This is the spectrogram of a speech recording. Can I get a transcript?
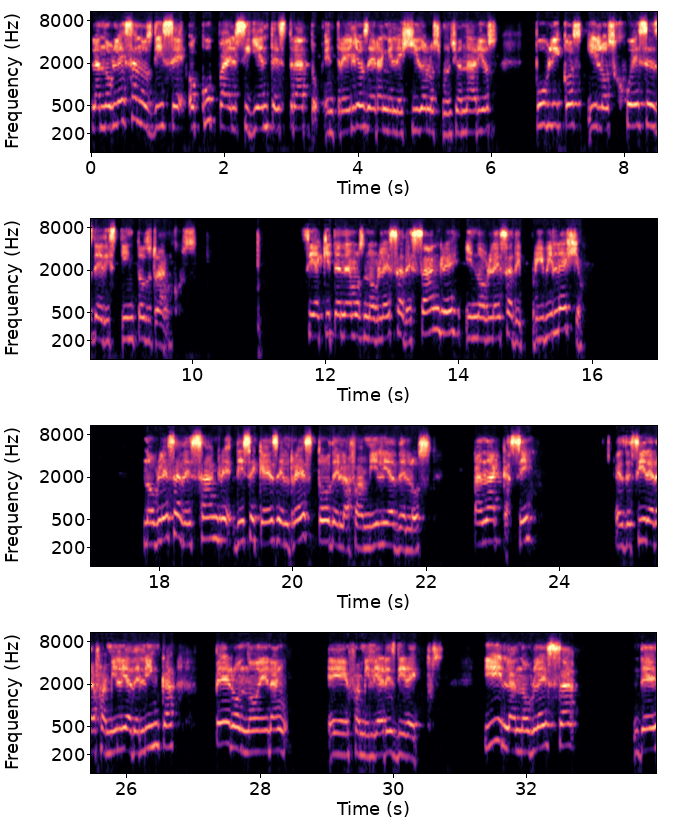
La nobleza nos dice, ocupa el siguiente estrato. Entre ellos eran elegidos los funcionarios públicos y los jueces de distintos rangos. Sí, aquí tenemos nobleza de sangre y nobleza de privilegio. Nobleza de sangre dice que es el resto de la familia de los panacas, ¿sí? Es decir, era familia del Inca, pero no eran eh, familiares directos. Y la nobleza de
